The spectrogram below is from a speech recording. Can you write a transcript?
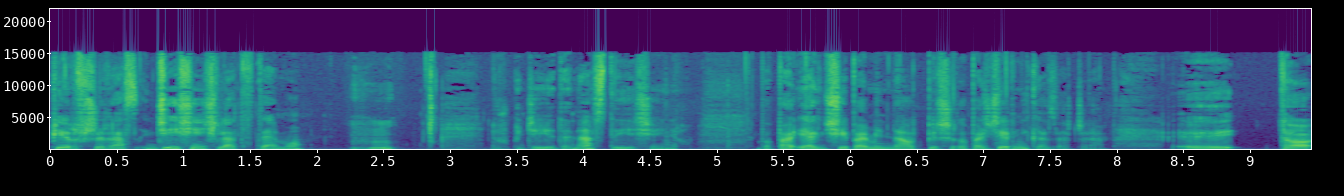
pierwszy raz 10 lat temu. Mhm. Już będzie 11 jesienią. Bo jak dzisiaj pamiętam, od 1 października zaczęłam. Y, to,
